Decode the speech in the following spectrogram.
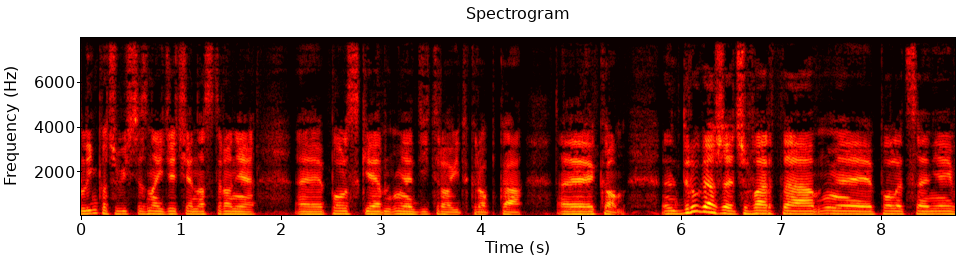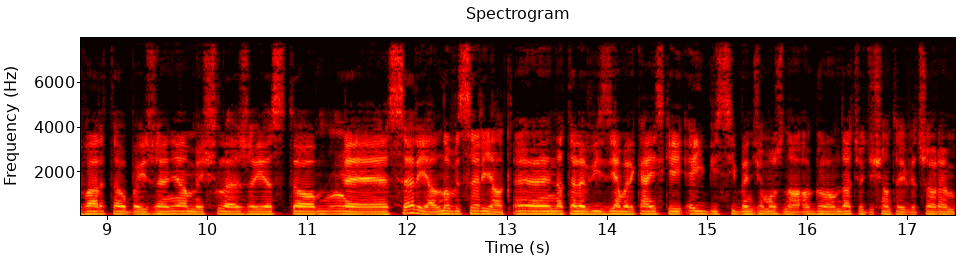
Link oczywiście znajdziecie na stronie polskie detroit.com. Druga rzecz warta e, polecenia i warta obejrzenia, myślę, że jest to e, serial, nowy serial e, na telewizji amerykańskiej ABC będzie można oglądać o 10 wieczorem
